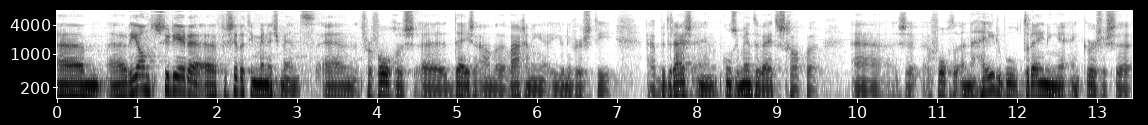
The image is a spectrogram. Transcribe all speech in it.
Um, uh, Rian studeerde uh, Facility Management en vervolgens uh, deze aan de Wageningen University bedrijfs- en consumentenwetenschappen. ze volgde een heleboel trainingen en cursussen,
